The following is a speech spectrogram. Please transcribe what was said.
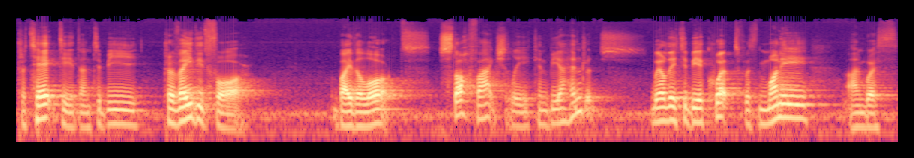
protected and to be provided for by the Lord. Stuff actually can be a hindrance. Were they to be equipped with money and with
